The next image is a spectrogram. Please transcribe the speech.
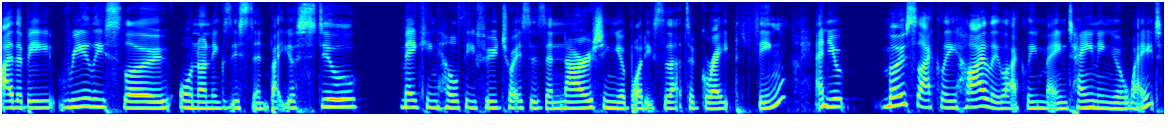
either be really slow or non existent, but you're still making healthy food choices and nourishing your body. So that's a great thing. And you're most likely, highly likely, maintaining your weight,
